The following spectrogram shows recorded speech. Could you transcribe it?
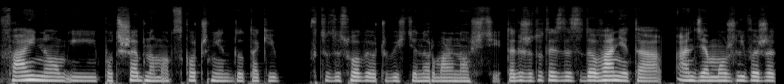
fajną i potrzebną odskocznię do takiej w cudzysłowie oczywiście normalności. Także tutaj zdecydowanie ta Andzia możliwe, że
